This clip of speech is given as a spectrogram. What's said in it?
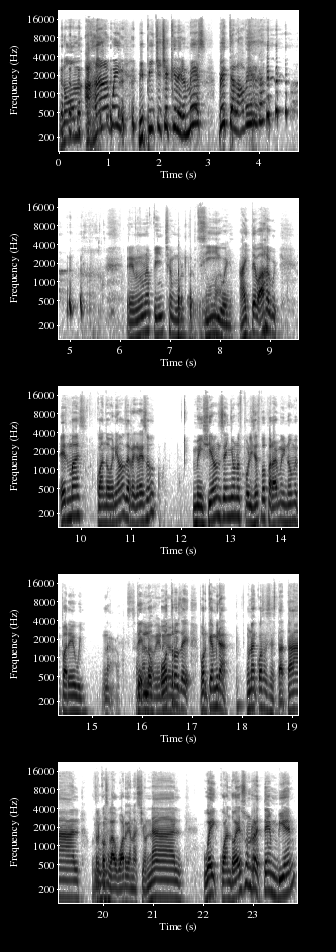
no, ajá, güey. Mi pinche cheque del mes. Vete a la verga. En una pinche multa. Sí, No güey. Ahí te va, güey. Es más, cuando veníamos de regreso, me hicieron seña unos policías para pararme y no me paré, güey. No, pues, De los verga, otros güey. de. Porque mira, una cosa es estatal, otra cosa la Guardia Nacional. Güey, cuando es un retén bien,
